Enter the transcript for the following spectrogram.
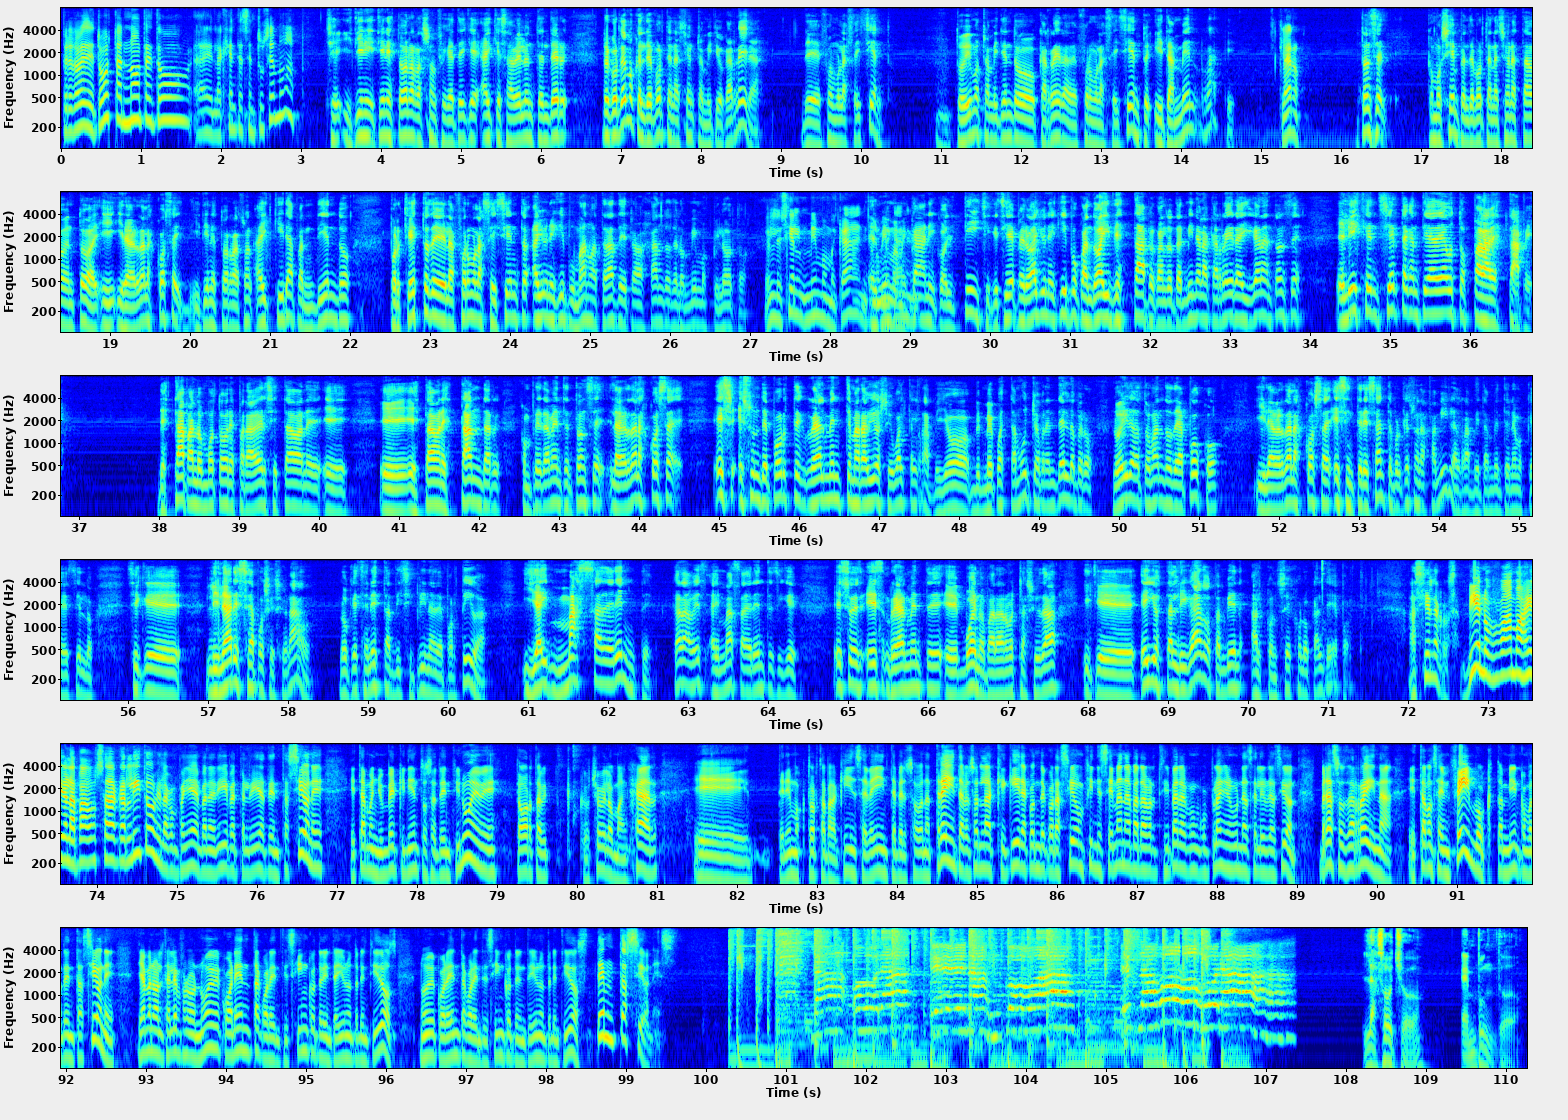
Pero a través de todas estas notas y todo, eh, la gente se entusiasma más. Sí, y tiene- tienes toda la razón, fíjate que hay que saberlo entender. Recordemos que el Deporte Nación transmitió carrera de Fórmula 600. Mm. Estuvimos transmitiendo carrera de Fórmula 600 y también Rapid. Claro. Entonces, como siempre, el Deporte Nación ha estado en todas. Y, y la verdad, las cosas, y, y tienes toda razón, hay que ir aprendiendo. Porque esto de la Fórmula 600, hay un equipo humano atrás de trabajando de los mismos pilotos. Él decía el mismo mecánico. El mismo mecánico, el Tichi, que sí, pero hay un equipo cuando hay destape, cuando termina la carrera y gana, entonces eligen cierta cantidad de autos para destape. Destapan los motores para ver si estaban eh, eh, eh, estaban estándar completamente. Entonces, la verdad las cosas es, es un deporte realmente maravilloso, igual que el rap. Yo me me cuesta mucho aprenderlo, pero lo he ido tomando de a poco. Y la verdad las cosas es interesante porque es una familia el rugby, también tenemos que decirlo. Así que Linares se ha posesionado lo que es en esta disciplina deportiva. Y hay más adherentes, cada vez hay más adherentes y que Eso es, realmente eh, bueno para nuestra ciudad y que ellos están ligados también al Consejo Local de Deporte. Así es la cosa. Bien, nos vamos a ir a la pausa, Carlitos, en la compañía de panería y pastelería Tentaciones. Estamos en Jumbel 579, torta, cochuelo, manjar. Eh, tenemos torta para 15, 20 personas, 30 personas las que quiera con decoración, fin de semana para participar en algún cumpleaños, alguna celebración. Brazos de Reina, estamos en Facebook también como Tentaciones. Llámenos al teléfono 940 45 31 32. 940 45 31 32. Tentaciones. Las 8 en punto.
